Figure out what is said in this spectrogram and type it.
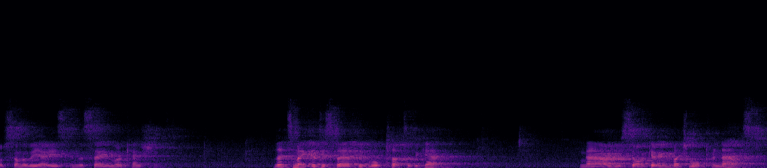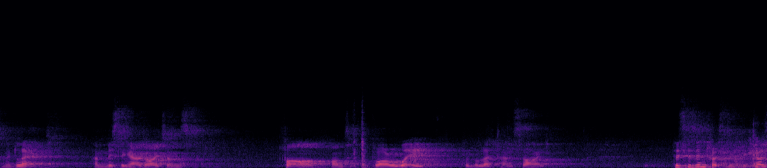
of some of the A's in the same locations. Let's make the display a bit more cluttered again. Now you start getting much more pronounced neglect and missing out items far, far away from the left hand side. This is interesting because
